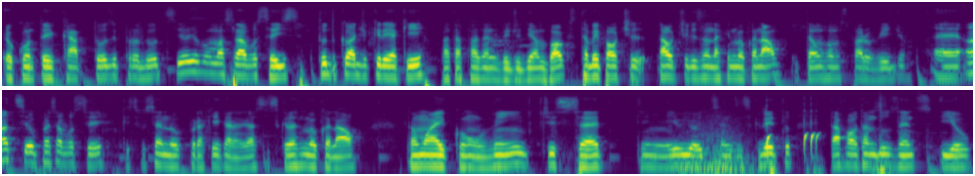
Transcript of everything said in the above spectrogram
eu contei 14 produtos e hoje eu vou mostrar a vocês tudo que eu adquiri aqui para estar tá fazendo vídeo de unboxing, também para estar tá utilizando aqui no meu canal. Então vamos para o vídeo. É, antes eu peço a você que se você é novo por aqui, cara, já se inscreve no meu canal. Estamos aí com 27.800 inscritos, tá faltando 200 e eu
